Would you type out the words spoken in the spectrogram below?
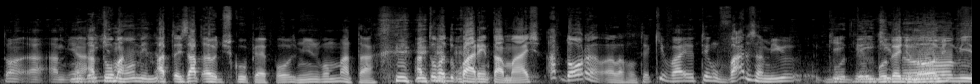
Então a, a minha a turma, nome, né? a, exato, eu, desculpe, é, pô, os meninos vão me matar. A turma do 40 a mais adora a Alavonte, que vai. Eu tenho vários amigos que mudei, que, mudei de, de nome, nome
